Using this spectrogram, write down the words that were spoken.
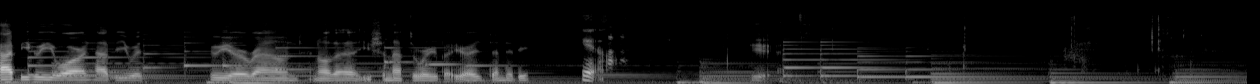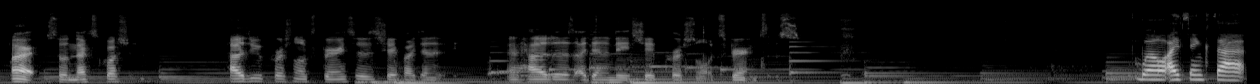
happy who you are and happy with who you're around and all that, you shouldn't have to worry about your identity. Yeah. Yeah. All right. So next question: How do personal experiences shape identity, and how does identity shape personal experiences? Well, I think that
